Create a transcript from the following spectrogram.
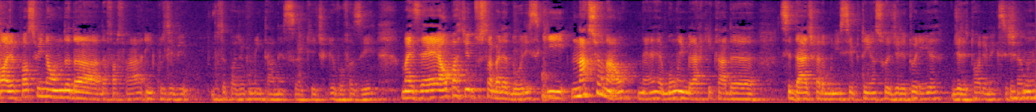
Olha, eu posso ir na onda da, da Fafá, inclusive você pode argumentar nessa crítica que eu vou fazer, mas é ao Partido dos Trabalhadores que, nacional, né, é bom lembrar que cada cidade, cada município tem a sua diretoria, diretório, né, que se chama,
